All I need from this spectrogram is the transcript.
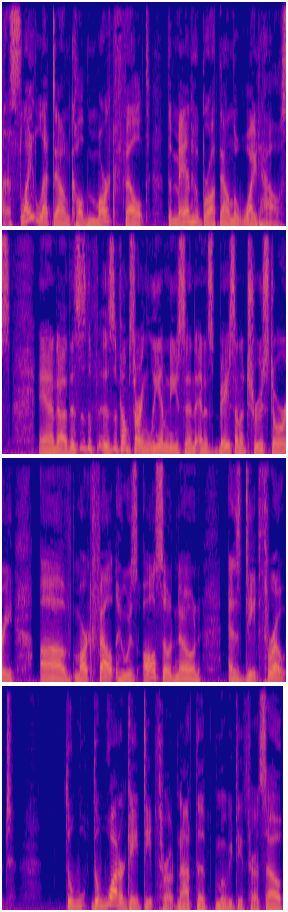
a slight letdown called Mark Felt, the man who brought down the White House, and uh, this is the this is a film starring Liam Neeson, and it's based on a true story of Mark Felt, who is also known as Deep Throat the the Watergate Deep Throat, not the movie Deep Throat. So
